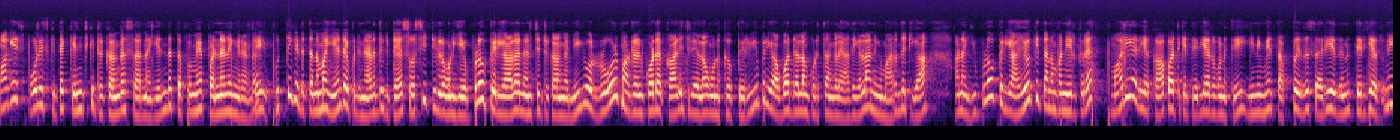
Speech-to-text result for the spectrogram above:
மகேஷ் போலீஸ் கிட்ட கெஞ்சிக்கிட்டு இருக்காங்க சார் நான் எந்த தப்புமே பண்ணலைங்கிறாங்க. புத்தி கெடுத்தனமா ஏன்டா இப்படி நடந்துக்கிட்ட சொசைட்டியில் உனக்கு எவ்வளோ பெரிய ஆளாக நினச்சிட்டு இருக்காங்க. நீ ஒரு ரோல் மாடல் கூட காலேஜ்ல எல்லாம் உனக்கு பெரிய பெரிய அவார்டெல்லாம் கொடுத்தாங்களே அதையெல்லாம் நீ மறந்துட்டியா? ஆனால் இவ்வளோ பெரிய அயோக்கியத்தனம் பண்ணியிருக்கிற மரியாதையை காப்பாற்றிக்க தெரியாதவனுக்கு இனிமே தப்பு எது சரி எதுன்னு தெரியாது. நீ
